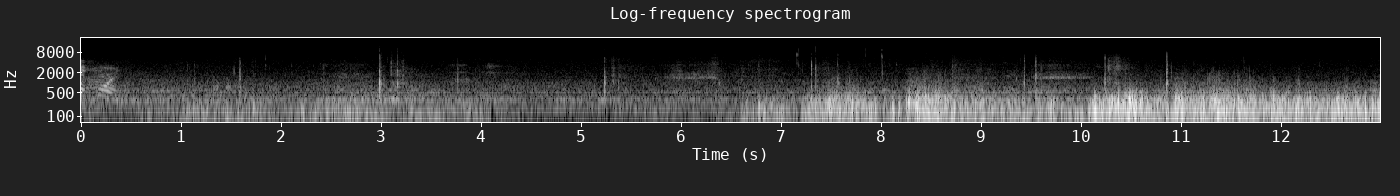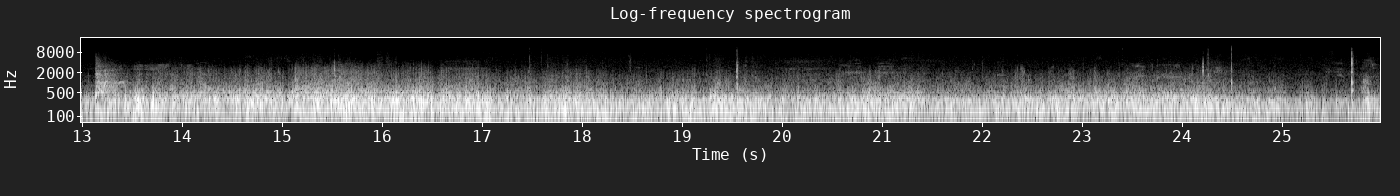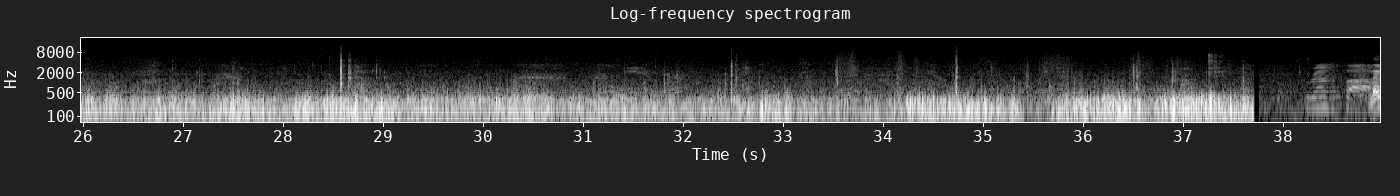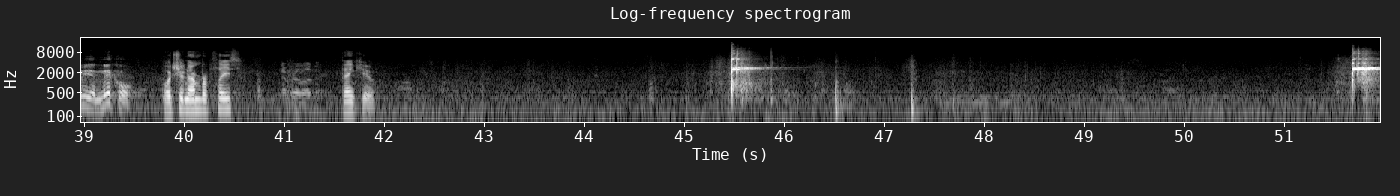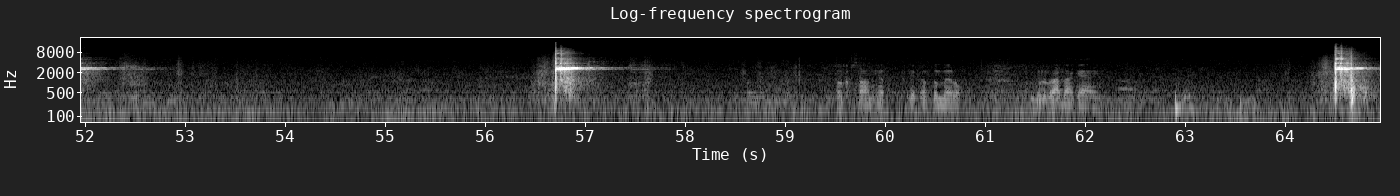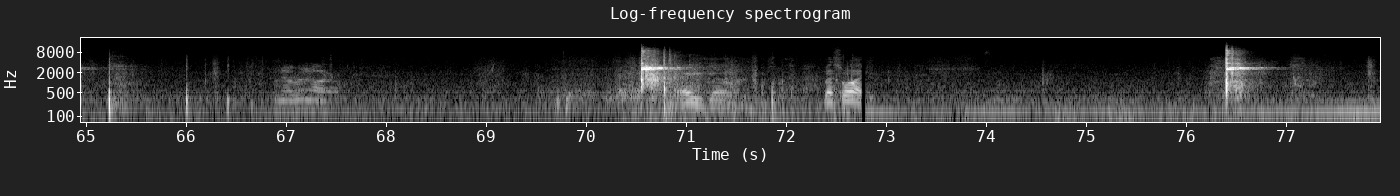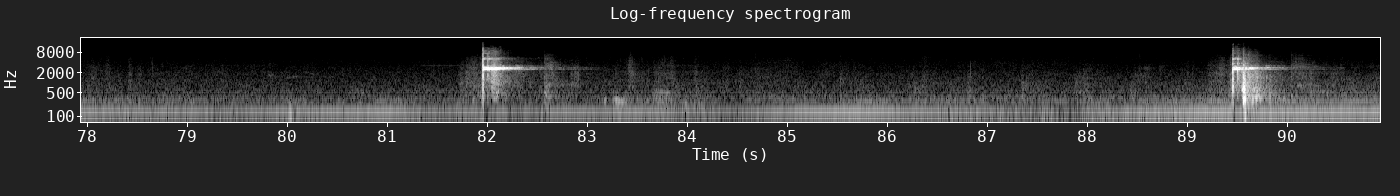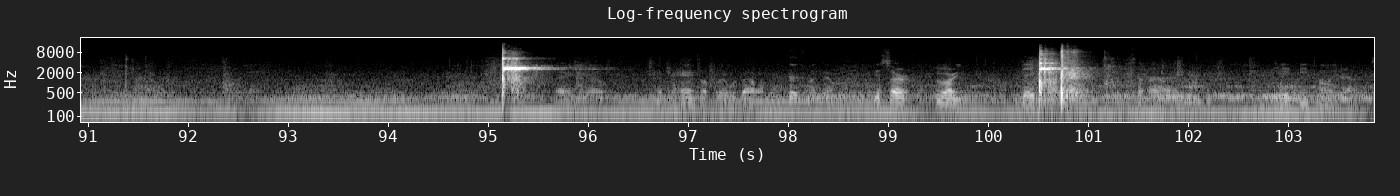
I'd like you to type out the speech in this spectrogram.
five for it. Maybe a nickel. What's your number, please? Number 11. Thank you. Focus on hit, hit up the middle. Get right back at him. Coach Montgomery. Yes, sir. Who are you? Dave. Uh, JP told me that.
